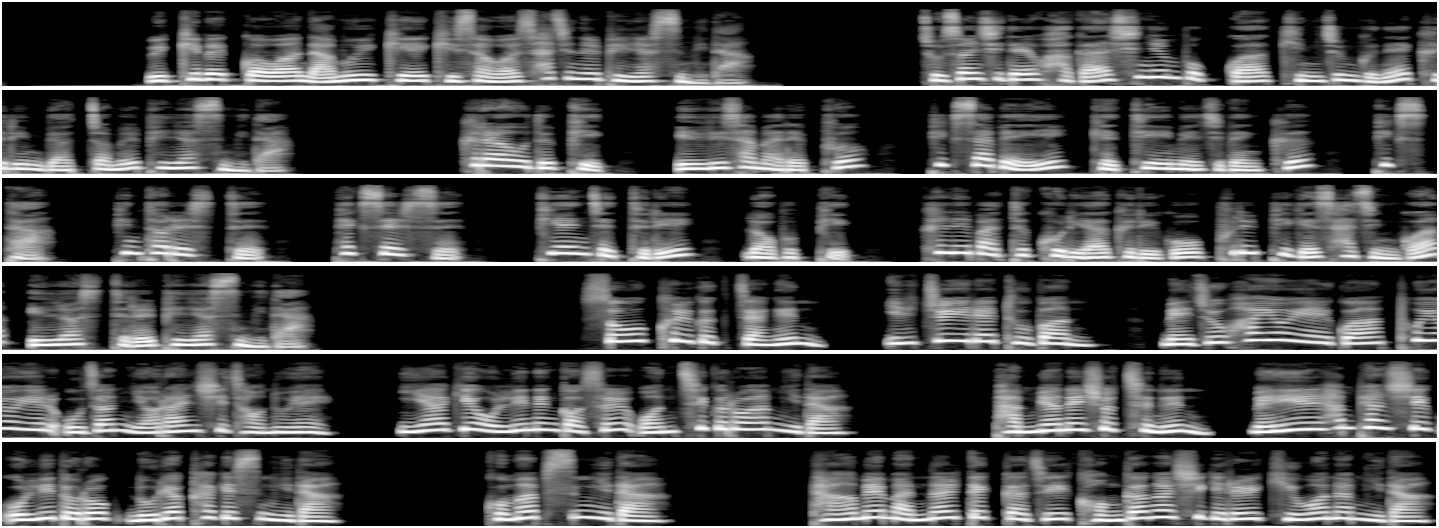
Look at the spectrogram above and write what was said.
위키백과와 나무위키의 기사와 사진을 빌렸습니다. 조선시대 화가 신윤복과 김중근의 그림 몇 점을 빌렸습니다. Crowdpic, 123RF, Pixabay, Getty Images Bank, PIXTA, Pinterest, Pexels, Pngtree, Lovepik, Clipart Korea 그리고 Freepik의 사진과 일러스트를 빌렸습니다. 쏘쿨 극장은 일주일에 두 번, 매주 화요일과 토요일 오전 11시 전후에 이야기 올리는 것을 원칙으로 합니다. 반면에 쇼츠는 매일 한 편씩 올리도록 노력하겠습니다. 고맙습니다. 다음에 만날 때까지 건강하시기를 기원합니다.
